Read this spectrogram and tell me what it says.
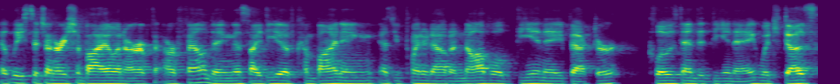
at least at Generation Bio and our, our founding, this idea of combining, as you pointed out, a novel DNA vector closed-ended DNA, which does,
